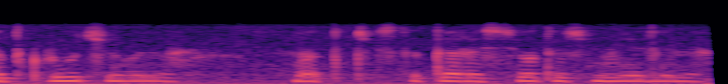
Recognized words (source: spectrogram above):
Откручиваю вот частота растет очень медленно.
